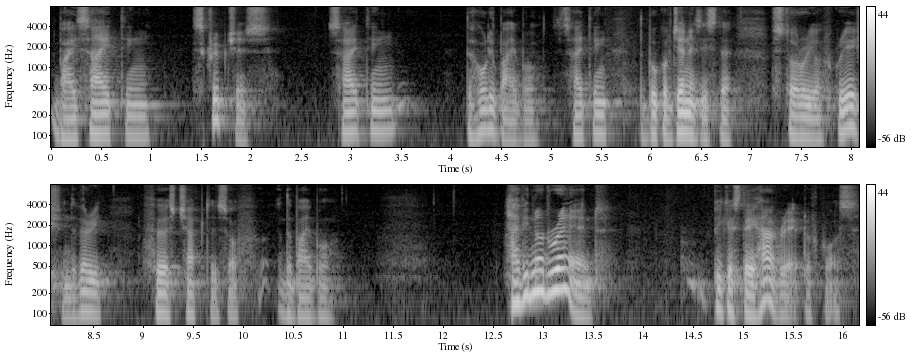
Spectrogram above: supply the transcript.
by citing scriptures, citing the Holy Bible, citing the book of Genesis, the story of creation, the very first chapters of the Bible. Have you not read? Because they have read, of course.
